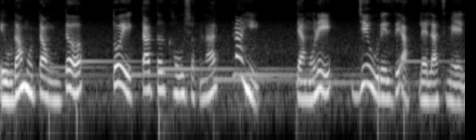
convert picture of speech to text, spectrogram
एवढा मोठा उंट तो एकटा तर खाऊ शकणार नाही. त्यामुळे जे उरेल ते आपल्यालाच मिळेल.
